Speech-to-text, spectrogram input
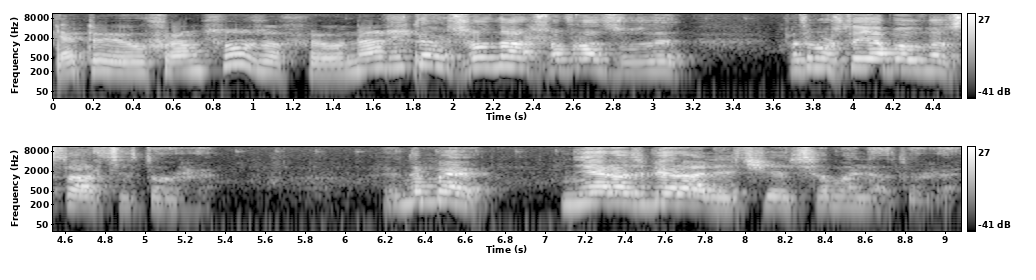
Это и у французов, и у наших? И так, что наши французы, потому что я был на старте тоже. Но мы не разбирали, чей самолет уже.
